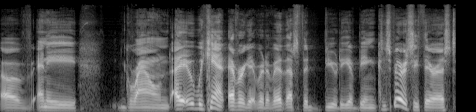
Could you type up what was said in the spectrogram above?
of any ground I, we can't ever get rid of it. That's the beauty of being conspiracy theorist.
